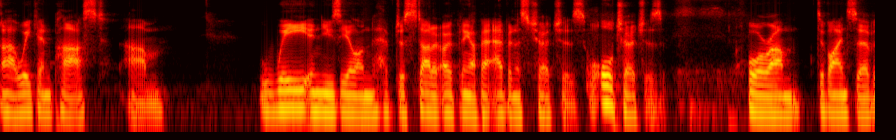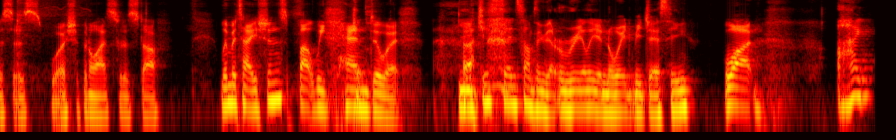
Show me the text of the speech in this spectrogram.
uh, weekend past, um, we in New Zealand have just started opening up our Adventist churches, or all churches, for um, divine services, worship, and all that sort of stuff. Limitations, but we can do it. you just said something that really annoyed me, Jesse. What? I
